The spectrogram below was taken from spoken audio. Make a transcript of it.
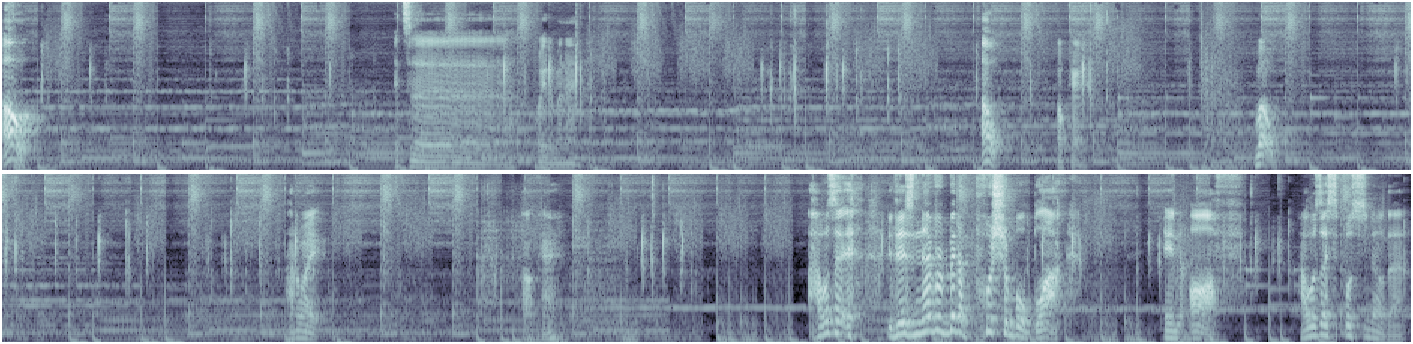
Oh! It's a... Wait a minute. Okay. Whoa! How do I... Okay. How was it? There's never been a pushable block in off. How was I supposed to know that?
